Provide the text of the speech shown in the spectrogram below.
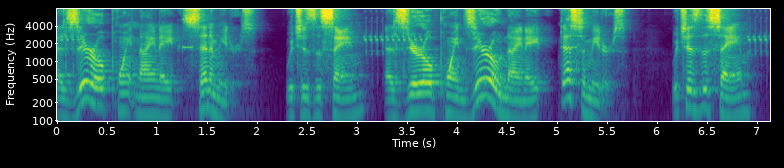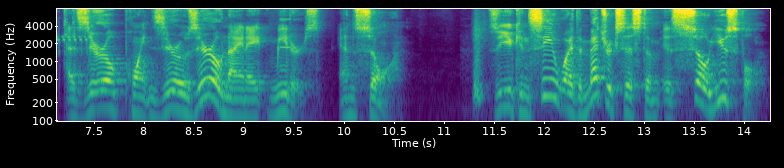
as 0.98 centimeters, which is the same as 0.098 decimeters, which is the same as 0.0098 meters, and so on. So you can see why the metric system is so useful.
